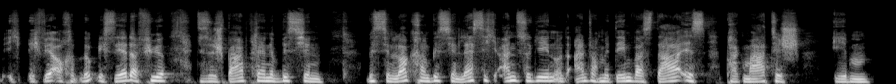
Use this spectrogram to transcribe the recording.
ich, ich wäre auch wirklich sehr dafür, diese Sparpläne ein bisschen, bisschen lockerer, ein bisschen lässig anzugehen und einfach mit dem, was da ist, pragmatisch eben,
